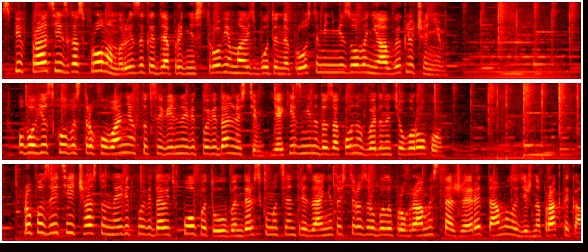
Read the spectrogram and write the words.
Співпраці із Газпромом ризики для Придністров'я мають бути не просто мінімізовані, а виключені. Обов'язкове страхування автоцивільної відповідальності. Які зміни до закону введено цього року? Пропозиції часто не відповідають попиту. У Бендерському центрі зайнятості розробили програми стажери та молодіжна практика.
